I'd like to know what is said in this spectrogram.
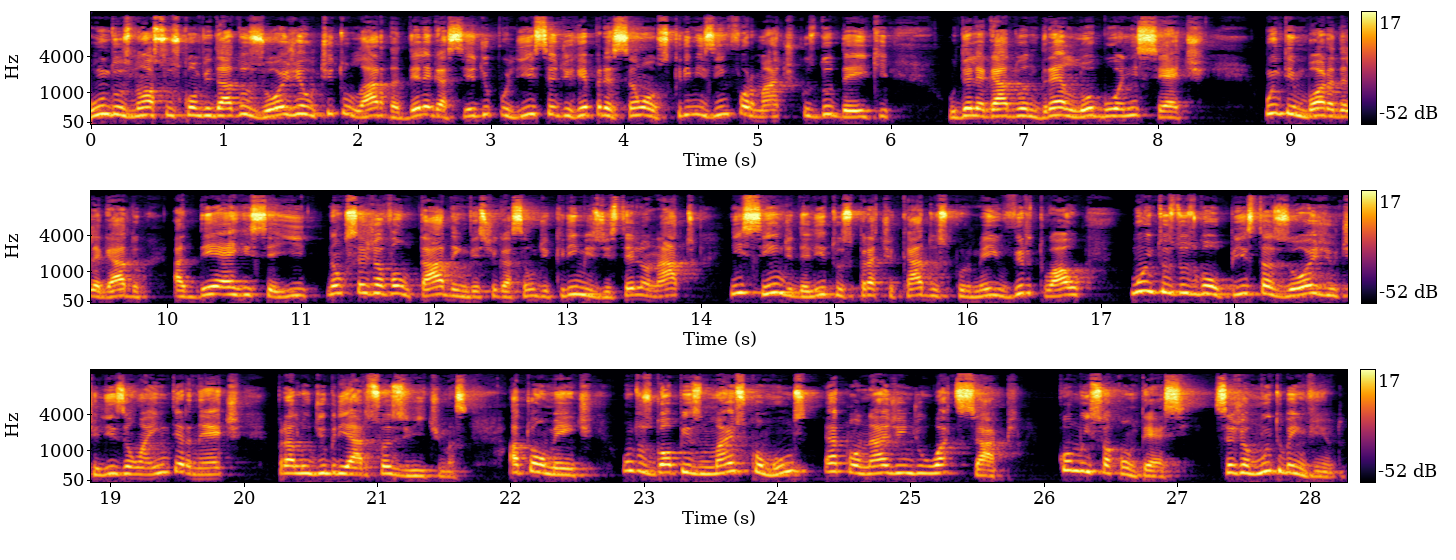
Um dos nossos convidados hoje é o titular da Delegacia de Polícia de Repressão aos Crimes Informáticos do DEIC, o delegado André Lobo Anicete. Muito embora, delegado, a DRCI não seja voltada à investigação de crimes de estelionato, e sim de delitos praticados por meio virtual, muitos dos golpistas hoje utilizam a internet para ludibriar suas vítimas. Atualmente, um dos golpes mais comuns é a clonagem de WhatsApp. Como isso acontece? Seja muito bem-vindo.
